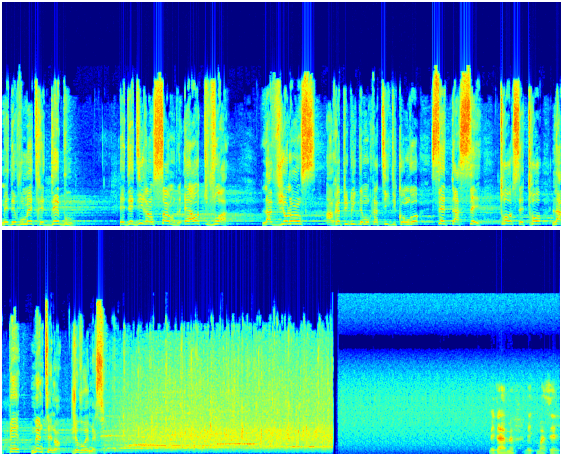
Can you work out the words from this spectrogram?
mais de vous mettre debout et de dire ensemble et à haute voix la violence en République démocratique du Congo, c'est assez. Trop, c'est trop. La paix maintenant. Je vous remercie. Mesdames, Mesdemoiselles,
